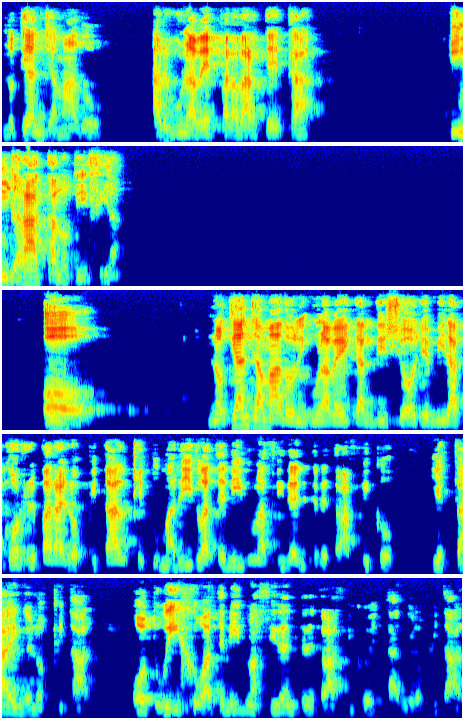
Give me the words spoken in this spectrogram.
¿No te han llamado alguna vez para darte esta ingrata noticia? ¿O no te han llamado ninguna vez y te han dicho, oye, mira, corre para el hospital que tu marido ha tenido un accidente de tráfico y está en el hospital? ¿O tu hijo ha tenido un accidente de tráfico y está en el hospital?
